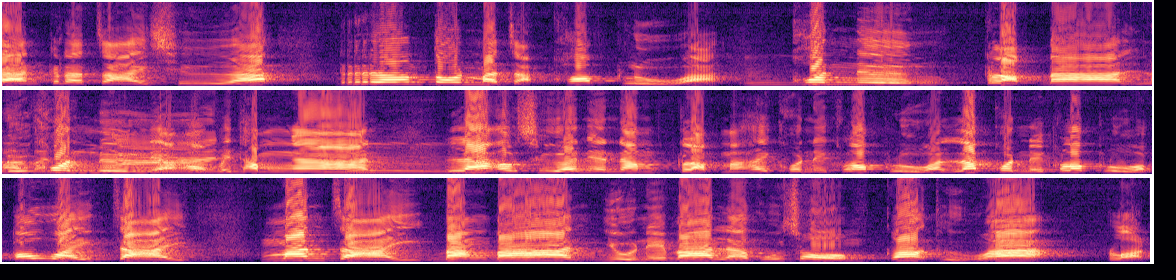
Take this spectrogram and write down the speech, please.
การกระจายเชื้อ เริ่มต้นมาจากครอบครัว คนหนึ่งกลับบ้านหรือออกไปคนหนึ่งเนี่ยทำงานออกไปทำงานอืมแล้วเอาเชื้อเนี่ยนำกลับมาให้คนในครอบครัว และคนในครอบครัวก็ไว้ใจ มั่นใจบางบ้านอยู่ในบ้านแล้วผู้ชม ก็ถือว่าปลอด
